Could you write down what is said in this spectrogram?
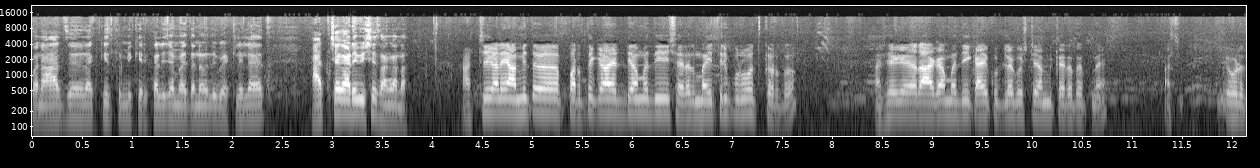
पण आज नक्कीच तुम्ही खिरकालीच्या मैदानामध्ये भेटलेले आहेत. आजच्या गाडीविषयी सांगा ना. आजची गाडी आम्ही तर प्रत्येक अड्ड्यामध्ये शर्यत मैत्रीपूर्वक करतो. असे रागामध्ये काय कुठल्या गोष्टी आम्ही करतच नाही. असं एवढंच.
